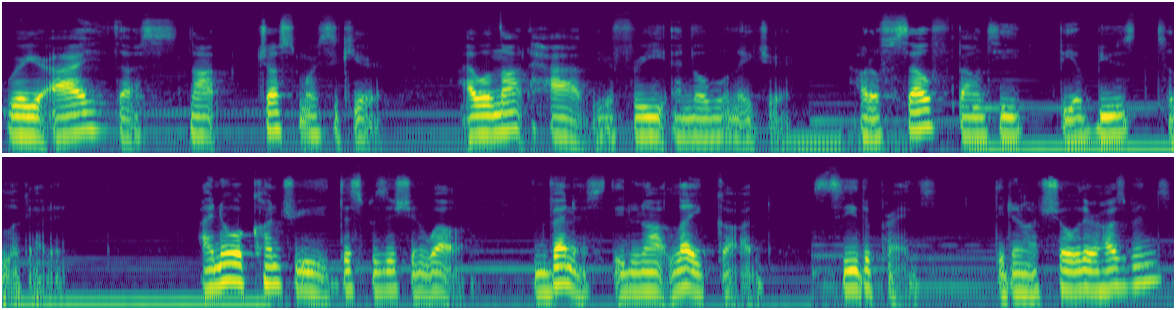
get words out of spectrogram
where your eye thus not just more secure. I will not have your free and noble nature, out of self bounty, be abused to look at it. I know a country disposition well. In Venice, they do not like God, see the pranks. They do not show their husbands.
